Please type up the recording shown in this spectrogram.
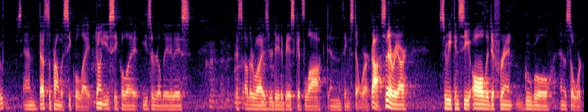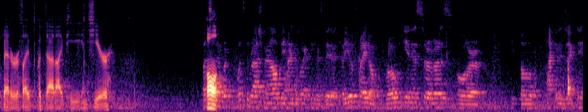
Oops, and that's the problem with SQLite. Don't use SQLite, use a real database. Because otherwise your database gets locked and things don't work. Ah, so there we are. So we can see all the different Google, and this will work better if I put that IP in here. What's All- the, what's the rationale behind collecting this data? Are you afraid of rogue DNS servers or people packet injecting?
